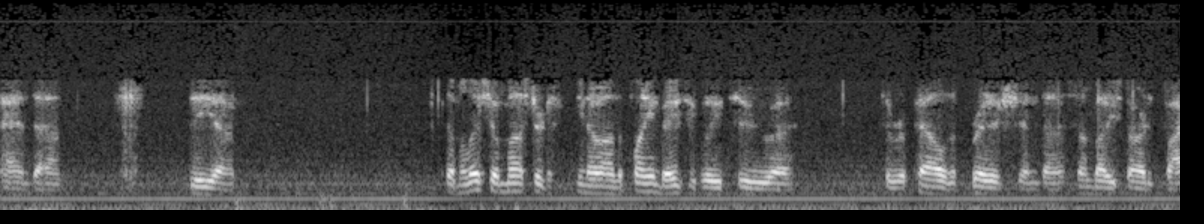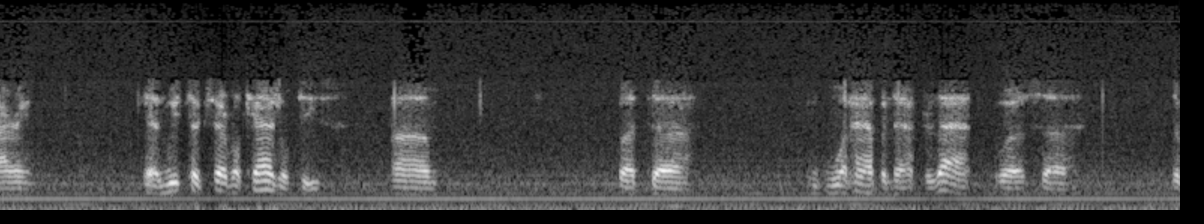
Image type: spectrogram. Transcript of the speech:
and uh, the uh, the militia mustered, you know, on the plain basically to uh, to repel the British, and uh, somebody started firing, and we took several casualties. Um, but uh, what happened after that was uh, the,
